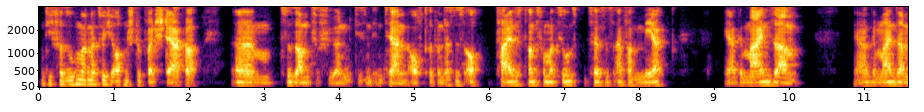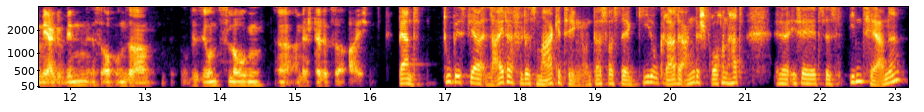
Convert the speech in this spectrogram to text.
und die versuchen wir natürlich auch ein Stück weit stärker ähm, zusammenzuführen mit diesem internen Auftritt. Und das ist auch Teil des Transformationsprozesses, einfach mehr ja, gemeinsam, ja, gemeinsam mehr gewinnen, ist auch unser Visionsslogan äh, an der Stelle zu erreichen. Bernd, Du bist ja Leiter für das Marketing und das, was der Guido gerade angesprochen hat, äh, ist ja jetzt das Interne.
